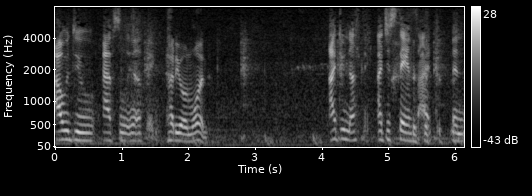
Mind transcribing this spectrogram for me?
I would do absolutely nothing. How do you unwind? I do nothing. I just stay inside and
